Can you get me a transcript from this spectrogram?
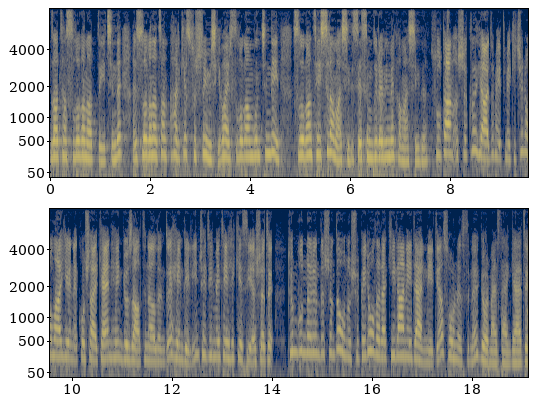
Zaten slogan attığı için de hani slogan atan herkes suçluymuş gibi. Hayır slogan bunun için değil. Slogan teşhir amaçlıydı. Sesini duyurabilmek amaçlıydı. Sultan Işıklı yardım etmek için olay yerine koşarken hem gözaltına alındı hem de linç edilme tehlikesi yaşadı. Tüm bunların dışında onu şüpheli olarak ilan eden medya sonrasını görmezden geldi.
